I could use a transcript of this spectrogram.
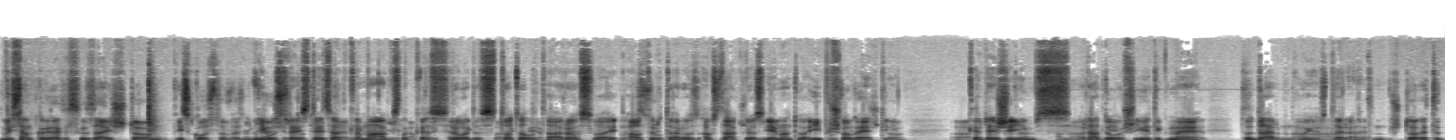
Вы сам когда-то сказали, что искусство возникает... Jūs reiz teicāt, ka māksla, kas rodas totalitāros vai autoritāros apstākļos, iemanto īpašo vērtību, ka režīms radoši ietekmē то даром, ko jūs darāt. Что этот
